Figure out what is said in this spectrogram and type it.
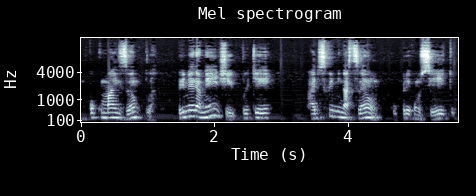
um pouco mais ampla. Primeiramente, porque a discriminação, o preconceito,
